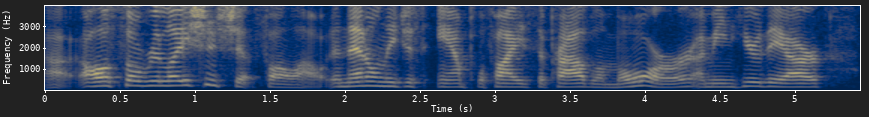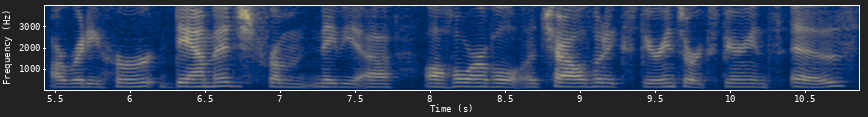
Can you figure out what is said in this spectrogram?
Uh, also, relationship fallout, and that only just amplifies the problem more. I mean, here they are already hurt, damaged from maybe a, a horrible childhood experience or experience is,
